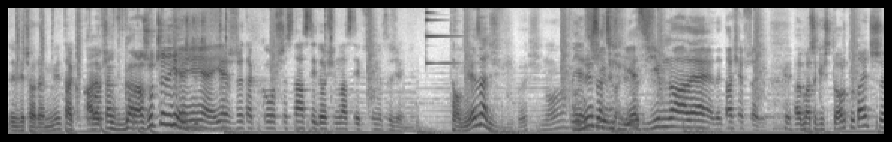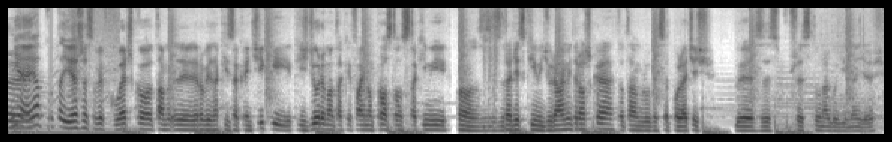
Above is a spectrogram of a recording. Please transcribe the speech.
y, wieczorem. I tak koło Ale tak w garażu, czy Nie, jeździć? nie, nie, jeżdżę tak około 16 do 18 w sumie codziennie. To mnie zadziwiłeś. No, A mnie jest zimno, zadziwiłeś. jest zimno, ale da się przeżyć. Ale masz jakiś tor tutaj, czy... Nie, ja tutaj jeżdżę sobie w kółeczko, tam y, robię takie zakręciki, jakieś dziury mam takie fajną, prostą z takimi, no, z, z radzieckimi dziurami troszkę, to tam lubię sobie polecieć z, z, przy 100 na godzinę gdzieś.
